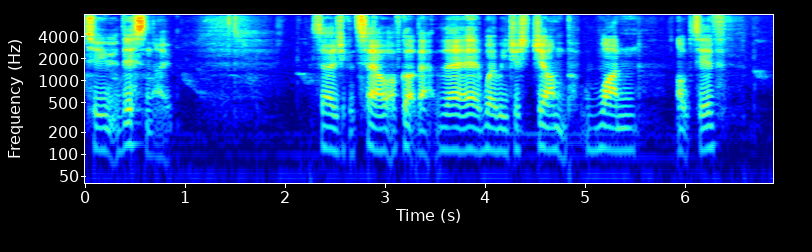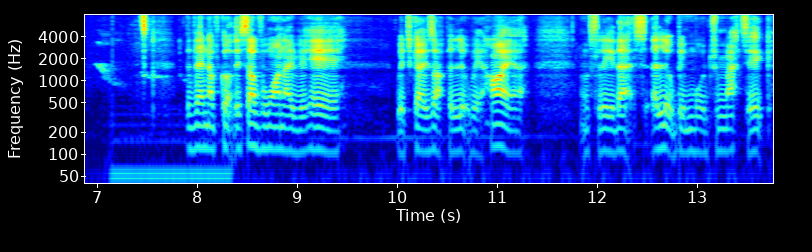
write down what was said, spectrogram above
to this note. So as you can tell, I've got that there where we just jump one octave. But then I've got this other one over here which goes up a little bit higher. Obviously, that's a little bit more dramatic.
